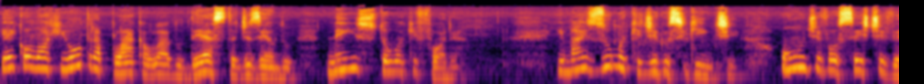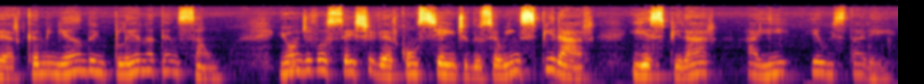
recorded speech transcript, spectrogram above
E aí coloque outra placa ao lado desta dizendo: Nem estou aqui fora. E mais uma que diga o seguinte: onde você estiver caminhando em plena atenção e onde você estiver consciente do seu inspirar e expirar, aí eu estarei.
